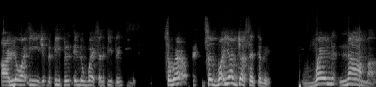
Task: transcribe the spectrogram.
or Lower Egypt, the people in the West and the people in East. So so what you have just said to me, when Narmer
